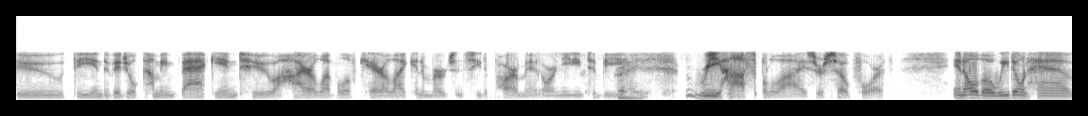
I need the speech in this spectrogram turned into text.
to the individual coming back into a higher level of care, like an emergency department or needing to be right. rehospitalized or so forth. And although we don't have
